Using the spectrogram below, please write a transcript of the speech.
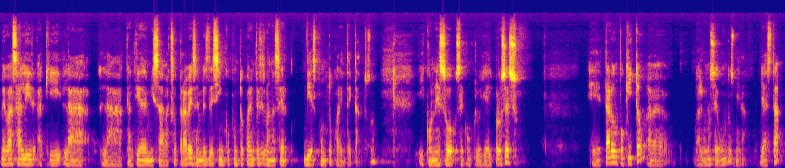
me va a salir aquí la, la cantidad de mis AVAX otra vez. En vez de 5.46 van a ser 10.40 y tantos, ¿no? Y con eso se concluye el proceso. Eh, tarda un poquito, algunos segundos, mira, ya está.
